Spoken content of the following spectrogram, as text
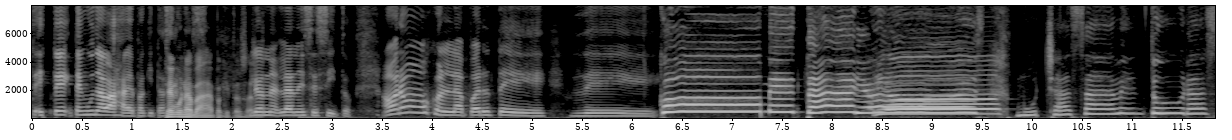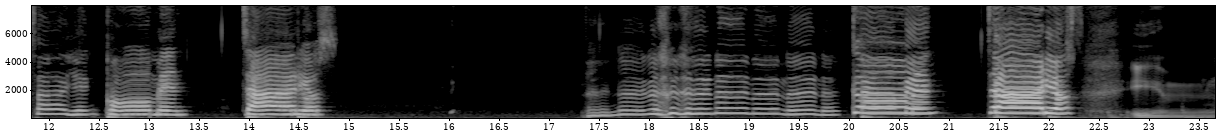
este- tengo una baja de Paquita Tengo una baja de Paquita Salas. Lo- La necesito. Ahora vamos con la parte de. Comentarios. Dios. Muchas aventuras hay en Comentarios. Na, na, na, na, na, na, na. Comentarios. Y mm,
